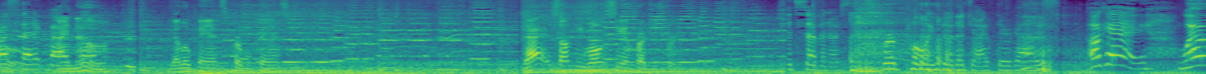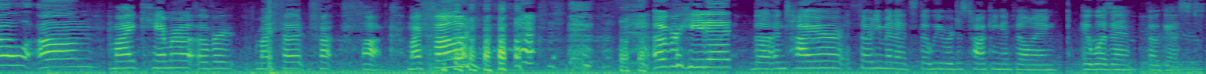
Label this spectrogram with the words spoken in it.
aesthetic vibe. I know. Yellow pants, purple pants. That is something you won't see in Fredericksburg. It's 706. We're pulling through the drive-through, guys. Okay, well, um, my camera over my phone, fuck, my phone overheated the entire 30 minutes that we were just talking and filming. It wasn't focused,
